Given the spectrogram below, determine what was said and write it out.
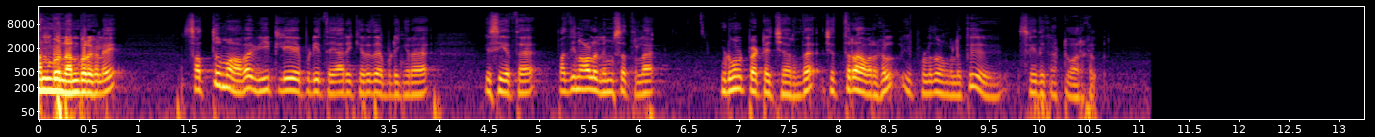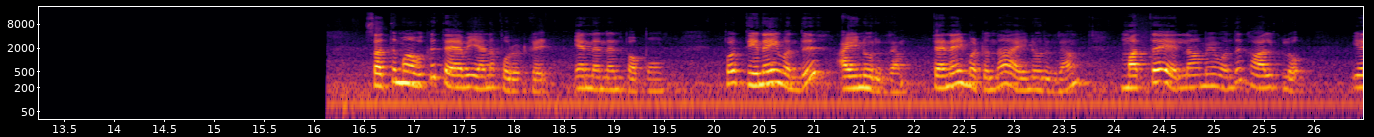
அன்பு நண்பர்களே சத்து மாவை வீட்டிலேயே எப்படி தயாரிக்கிறது அப்படிங்கிற விஷயத்தை பதினாலு நிமிஷத்தில் உடுமல்பேட்டை சேர்ந்த சித்ரா அவர்கள் இப்பொழுது உங்களுக்கு செய்து காட்டுவார்கள். சத்து மாவுக்கு தேவையான பொருட்கள் என்னென்னு பார்ப்போம். இப்போ திணை வந்து ஐநூறு கிராம். திணை மட்டும்தான் ஐநூறு கிராம். மற்ற எல்லாமே வந்து கால் கிலோ.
